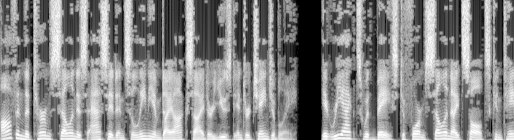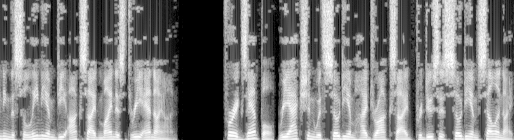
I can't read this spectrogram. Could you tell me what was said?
Often the terms selenous acid and selenium dioxide are used interchangeably. It reacts with base to form selenite salts containing the selenium dioxide-3 anion. For example, reaction with sodium hydroxide produces sodium selenite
